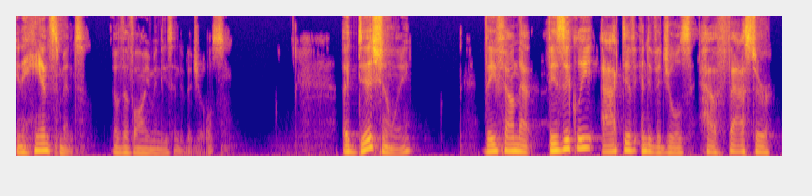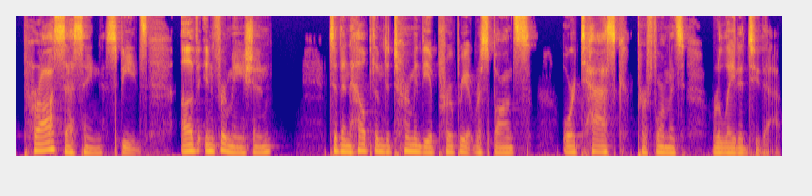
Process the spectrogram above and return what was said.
enhancement of the volume in these individuals. Additionally, they found that physically active individuals have faster processing speeds of information to then help them determine the appropriate response or task performance related to that.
